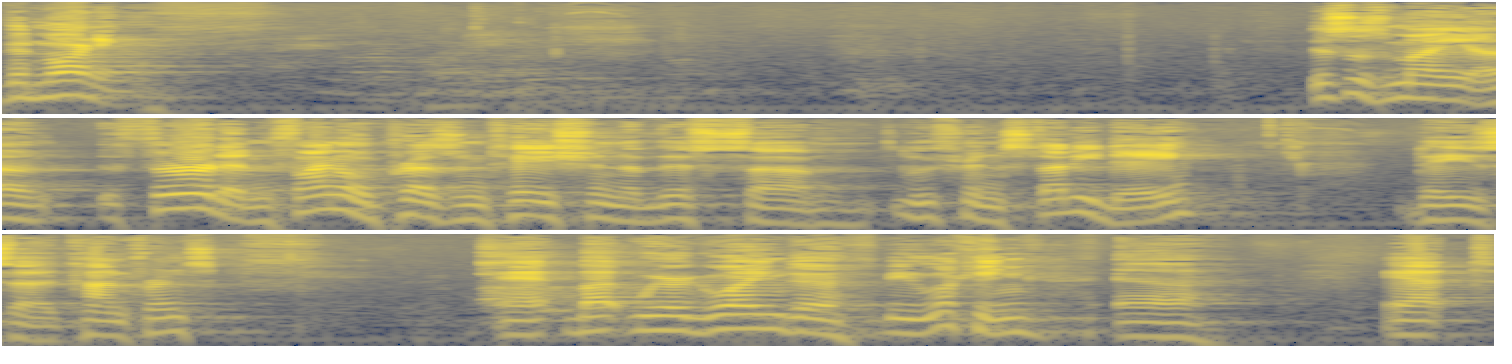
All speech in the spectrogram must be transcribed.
Good morning. This is my uh, third and final presentation of this uh, Lutheran Study Day, Day's uh, conference. Uh, but we're going to be looking uh, at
